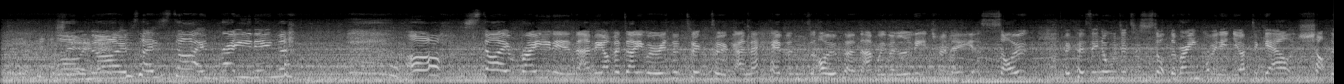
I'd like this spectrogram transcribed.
You can see Oh it no, ahead. so it started raining. Oh, it started raining and the other we were in the tuk-tuk and the heavens opened and we were literally soaked because in order to stop the rain coming in you have to get out and shut the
